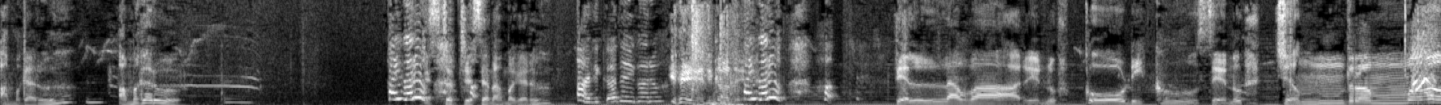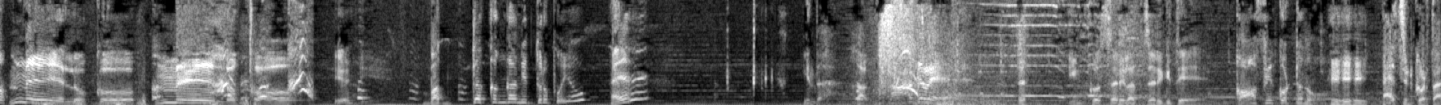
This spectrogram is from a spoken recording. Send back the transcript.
అమ్మగారు? అమ్మగారు? అయ్యగారు! డిస్టర్బ్ చేశాను అమ్మగారు? అది కాదు అయ్యగారు. ఏది కాదు? అయ్యగారు! తెల్లవారెను కోడి కూసెను చంద్రమ్మ మేలుకో మేలుకో. ఏంటి? బద్ధకంగా నిద్రపోయావు? ఏ? ఇందా ఇంకోసారి ఇలా జరిగితే కాఫీ కొట్టను. యాసిడ్ కొడతా.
